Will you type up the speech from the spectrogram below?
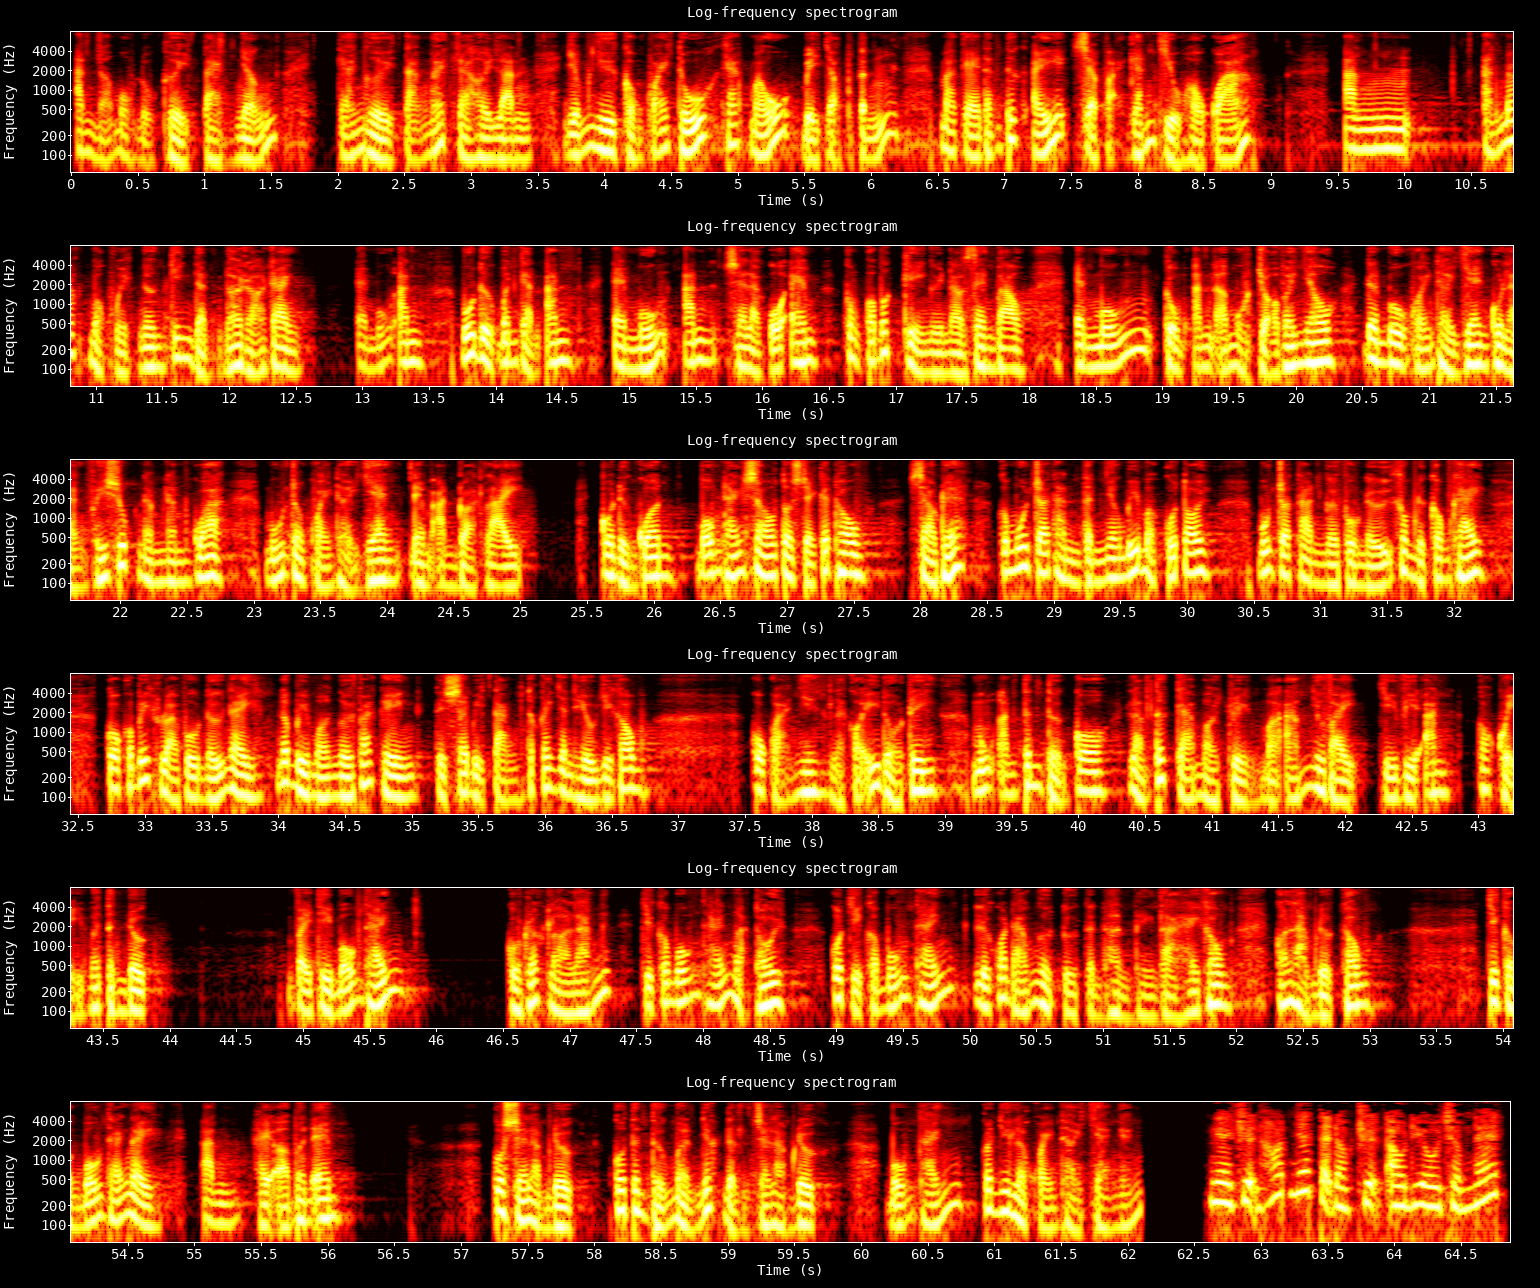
Anh nở một nụ cười tàn nhẫn, cả người tản mát ra hơi lạnh, giống như con quái thú khát máu bị chọc tỉnh, mà kẻ đánh thức ấy sẽ phải gánh chịu hậu quả. Anh... Ánh mắt Mộc Nguyệt Ngân kiên định nói rõ ràng, em muốn anh, muốn được bên cạnh anh, em muốn anh sẽ là của em, không có bất kỳ người nào xen vào. Em muốn cùng anh ở một chỗ với nhau, đền bù khoảng thời gian cô lãng phí suốt 5 năm qua, muốn trong khoảng thời gian đem anh đoạt lại. Cô đừng quên, 4 tháng sau tôi sẽ kết hôn, Sao thế? Cô muốn trở thành tình nhân bí mật của tôi? Muốn trở thành người phụ nữ không được công khai? Cô có biết loại phụ nữ này nó bị mọi người phát hiện thì sẽ bị tặng cho cái danh hiệu gì không? Cô quả nhiên là có ý đồ riêng, muốn anh tin tưởng cô làm tất cả mọi chuyện mà ám như vậy chỉ vì anh có quỷ mới tin được. Vậy thì 4 tháng. Cô rất lo lắng, chỉ có 4 tháng mà thôi. Cô chỉ có 4 tháng, liệu có đảo ngược được tình hình hiện tại hay không? Có làm được không? Chỉ cần 4 tháng này, anh hãy ở bên em, Cô sẽ làm được, Cô tin tưởng mình nhất định sẽ làm được. 4 tháng coi như là khoảng thời gian ngắn. Nghe chuyện hot nhất tại đọc truyện audio.net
